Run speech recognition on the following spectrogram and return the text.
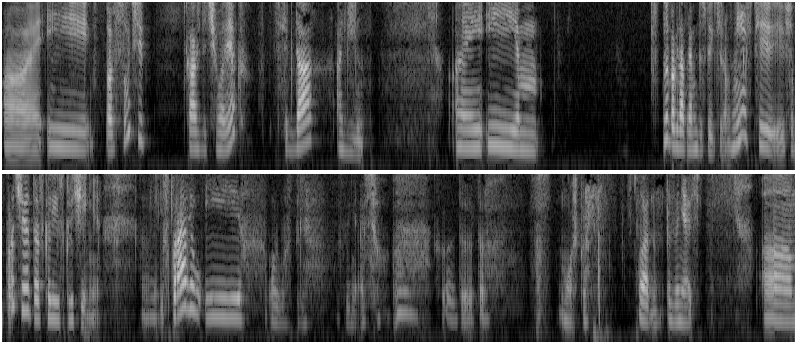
Э, и, по сути, каждый человек всегда один. Э, и ну, когда прям действительно вместе и все прочее, это скорее исключение. Исправил и... Ой, господи, извиняюсь. Это, это... Мошка. Ладно, извиняюсь. А,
